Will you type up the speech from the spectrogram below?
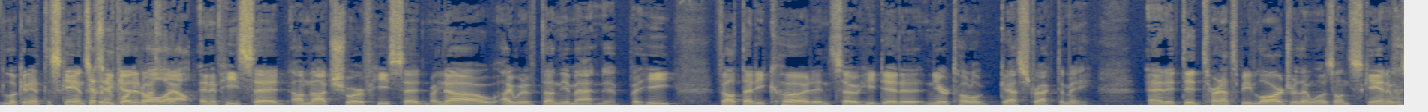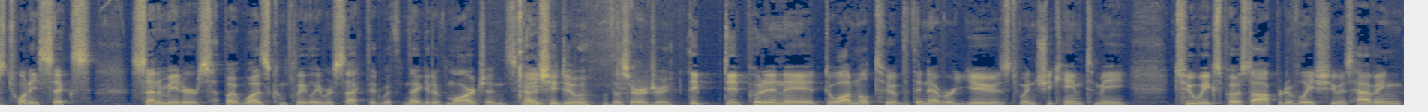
looking at the scans, That's could he get it all question. out?" And if he said, "I'm not sure," if he said Right. no, I would have done the imatinib. But he felt that he could, and so he did a near total gastrectomy, and it did turn out to be larger than was on scan. It was 26 centimeters, but was completely resected with negative margins. How did she do with the surgery? they did put in a duodenal tube that they never used. When she came to me two weeks post-operatively, she was having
